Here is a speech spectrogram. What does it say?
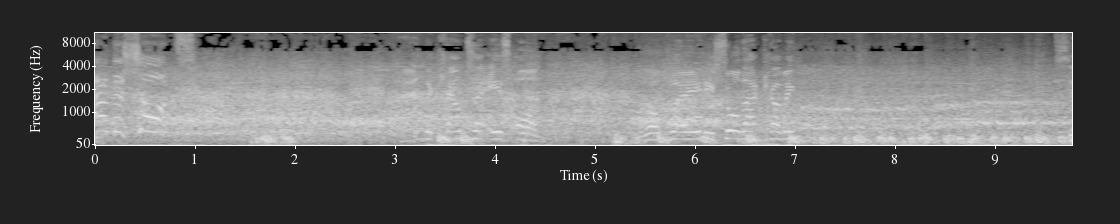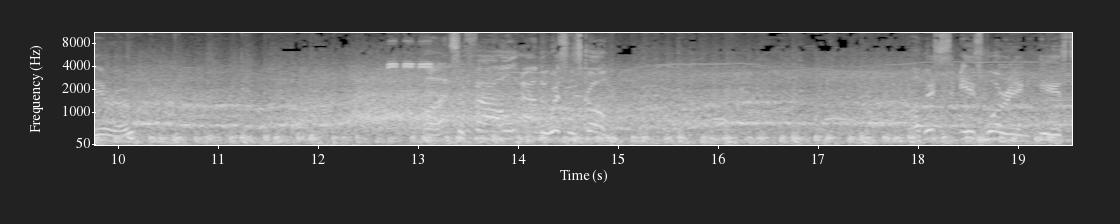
And the shot! And the counter is on. Well played, he saw that coming. Zero. Well, that's a foul, and the whistle's gone. Well, this is worrying. He is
